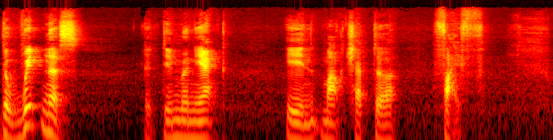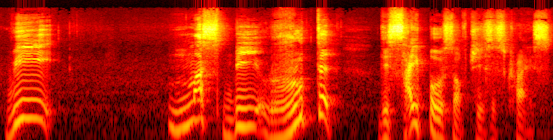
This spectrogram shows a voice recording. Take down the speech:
the witness, the demoniac, in Mark chapter 5. We must be rooted disciples of Jesus Christ.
